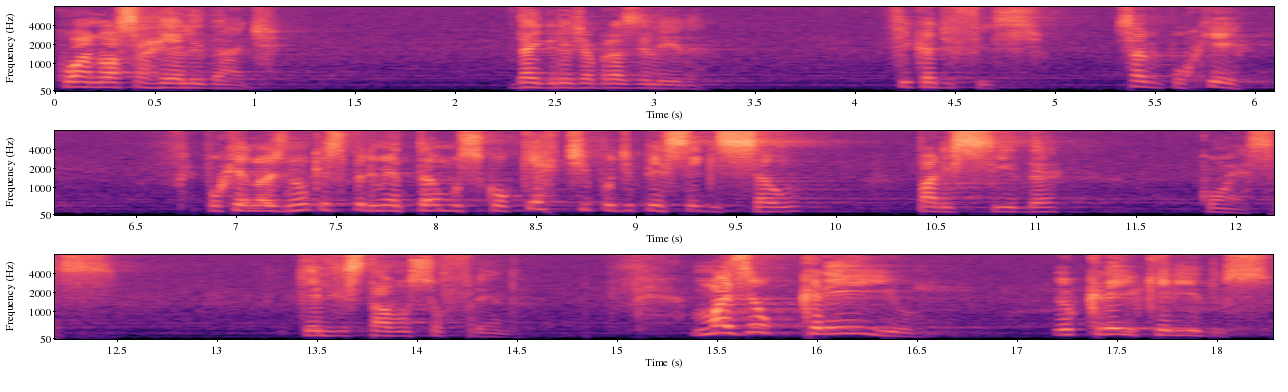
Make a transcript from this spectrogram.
com a nossa realidade da igreja brasileira. Fica difícil. Sabe por quê? Porque nós nunca experimentamos qualquer tipo de perseguição parecida com essas que eles estavam sofrendo. Mas eu creio, eu creio, queridos,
